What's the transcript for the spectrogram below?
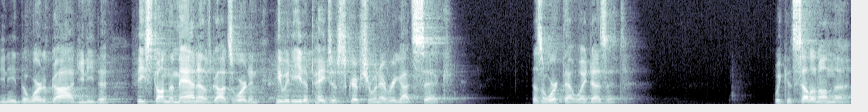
You need the word of God. You need to feast on the manna of God's word. And he would eat a page of scripture whenever he got sick. It doesn't work that way, does it? We could sell it on the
